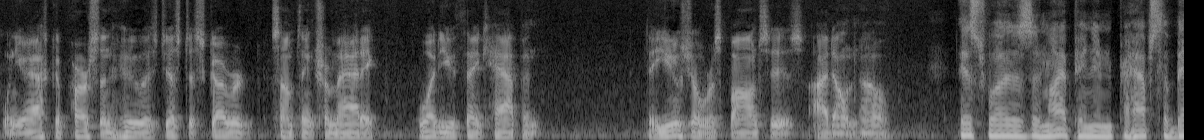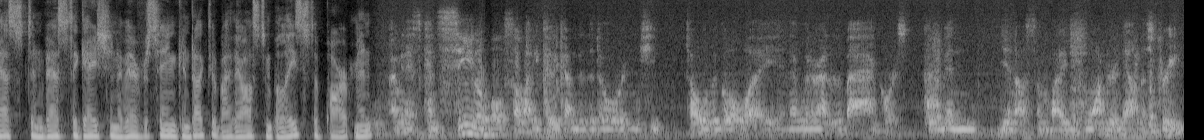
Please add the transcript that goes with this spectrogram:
When you ask a person who has just discovered something traumatic, what do you think happened? The usual response is, I don't know. This was, in my opinion, perhaps the best investigation I've ever seen conducted by the Austin Police Department. I mean, it's conceivable somebody could have come to the door and she told to go away and then went around to the back, or it could have been, you know, somebody just wandering down the street.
